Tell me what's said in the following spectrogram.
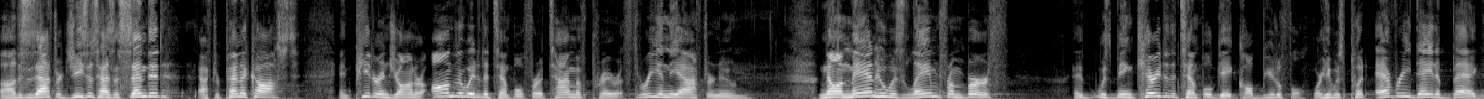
Uh, this is after Jesus has ascended, after Pentecost, and Peter and John are on their way to the temple for a time of prayer at 3 in the afternoon. Now, a man who was lame from birth was being carried to the temple gate called Beautiful, where he was put every day to beg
